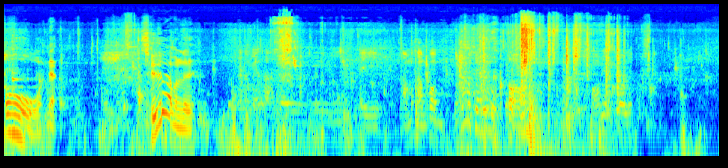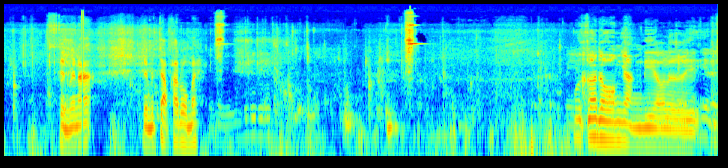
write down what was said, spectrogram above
โอ้โห เนี่ย เชื่อมันเลย ไอ้เอามาขำผมผมก็มาเคยดูของของอย่างเดียวเลย เห็นไหมนะ เห็นมันจับคาดผมไหมมันกระดองอย่างเดียวเลยนี่เลย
